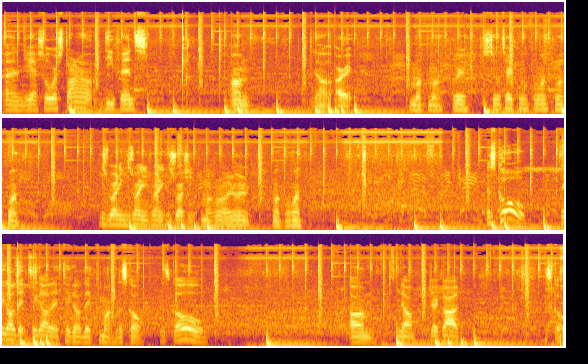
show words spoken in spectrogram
And yeah, so we're starting out defense. Um, no, all right. Come on, come on. We're Singletary. Come on, come on, come on, come on. He's running. He's running. He's running. He's rushing. Come on, come on, come on, come on, come on. Let's go. Take all that, Take all that, Take all that. Come on. Let's go. Let's go. Um, no, Jack God. Let's go.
